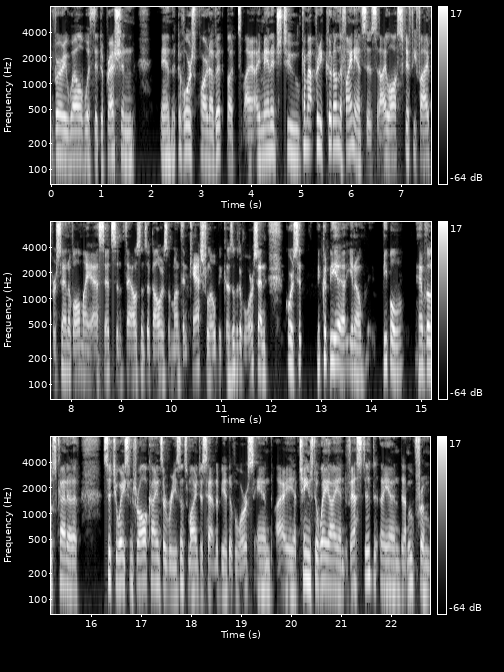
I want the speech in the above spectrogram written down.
very well with the depression and the divorce part of it, but I, I, managed to come out pretty good on the finances. I lost 55% of all my assets and thousands of dollars a month in cash flow because of the divorce. And of course, it, it could be a, you know, people have those kind of situations for all kinds of reasons. Mine just happened to be a divorce. And I changed the way I invested and moved from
